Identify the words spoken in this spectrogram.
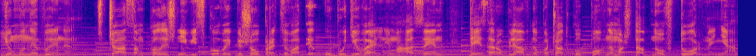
йому не винен. З часом колишній військовий пішов працювати у будівельний магазин, де й заробляв до початку повномасштабного вторгнення.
